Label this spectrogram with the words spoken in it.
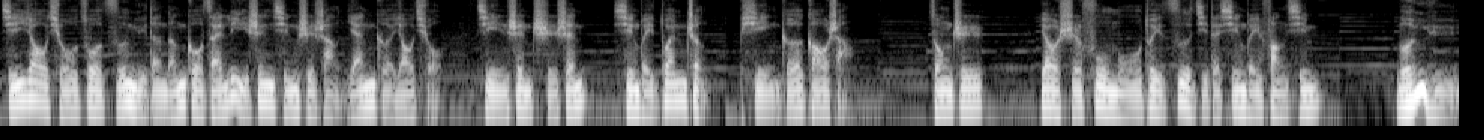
即要求做子女的能够在立身行事上严格要求、谨慎持身、行为端正、品格高尚。总之，要使父母对自己的行为放心。《论语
